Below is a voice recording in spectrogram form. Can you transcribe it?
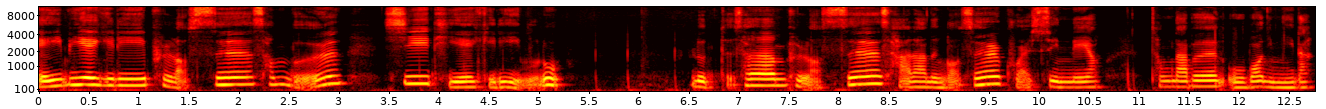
AB의 길이 플러스 선분 CD의 길이이므로 루트 3 플러스 4라는 것을 구할 수 있네요. 정답은 5번입니다.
